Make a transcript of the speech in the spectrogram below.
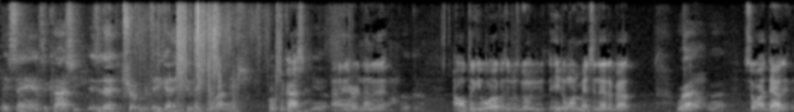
They saying Tekashi. Is that true that he got any connection to Roc Nation? for Tekashi. Yeah. I ain't heard none of that. Okay. I don't think he was because he was going. He, he the one mentioned that about. Right, right, So I doubt it.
